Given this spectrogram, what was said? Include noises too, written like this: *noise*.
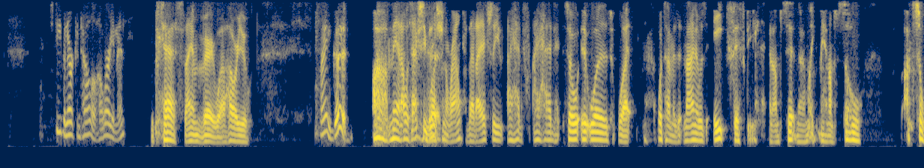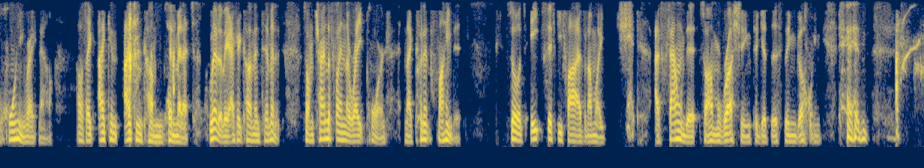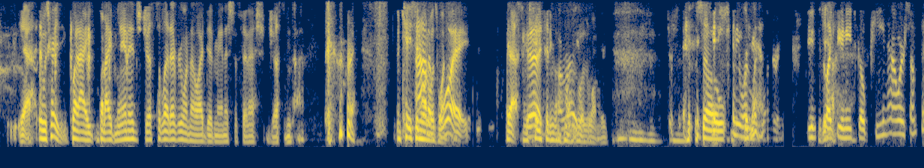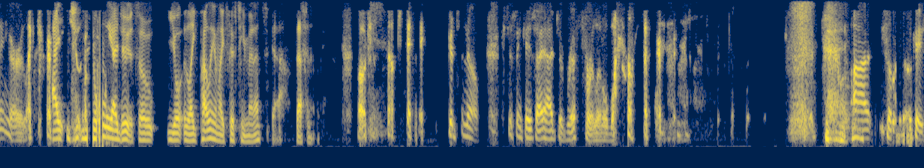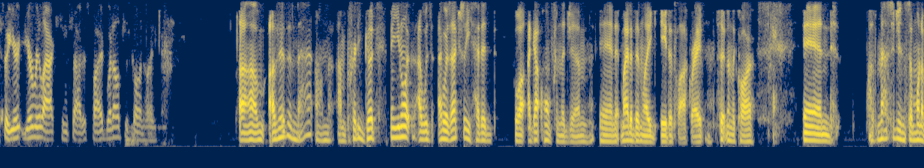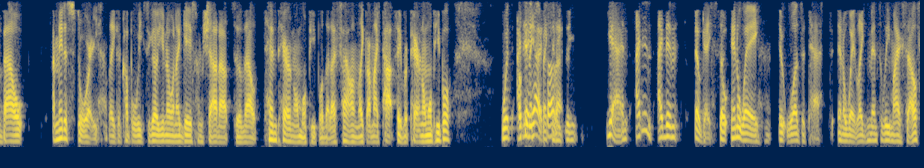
Stephen Erkintalo. How are you, man? Yes, I am very well. How are you? I'm good. Oh man, I was actually Good. rushing around for that. I actually I had I had so it was what what time is it? Nine. It was eight fifty, and I'm sitting there. I'm like, man, I'm so I'm so horny right now. I was like, I can I can come in ten minutes. Literally, I could come in ten minutes. So I'm trying to find the right porn, and I couldn't find it. So it's eight fifty five, and I'm like, shit, I found it. So I'm rushing to get this thing going, *laughs* and yeah, it was crazy. But I but I managed just to let everyone know I did manage to finish just in time. *laughs* in case anyone was wondering. boy. Yes, in Good. case anyone right. was wondering. Just *laughs* So, in case anyone was yeah. wondering. Do you, Yeah. Like, do you need to go pee now or something, or like? *laughs* I normally I do. So you'll like probably in like 15 minutes. Yeah, definitely. okay, okay, good to know. Just in case I had to riff for a little while. uh, so okay, so you're you're relaxed and satisfied. What else is going on? Um, other than that, I'm I'm pretty good. Man, you know what? I was I was actually headed. Well, I got home from the gym, and it might have been like eight o'clock, right? Sitting in the car, and I was messaging someone about. I made a story like a couple weeks ago. You know, when I gave some shout outs to about ten paranormal people that I found like are my top favorite paranormal people. With I didn't yeah, I expect that. anything. Yeah, and I didn't. I didn't. Okay, so in a way, it was a test. In a way, like mentally myself,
